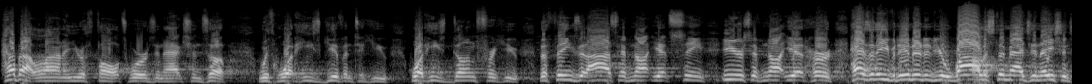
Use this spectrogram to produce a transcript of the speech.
How about lining your thoughts, words, and actions up with what He's given to you, what He's done for you, the things that eyes have not yet seen, ears have not yet heard, hasn't even entered into your wildest imaginations,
